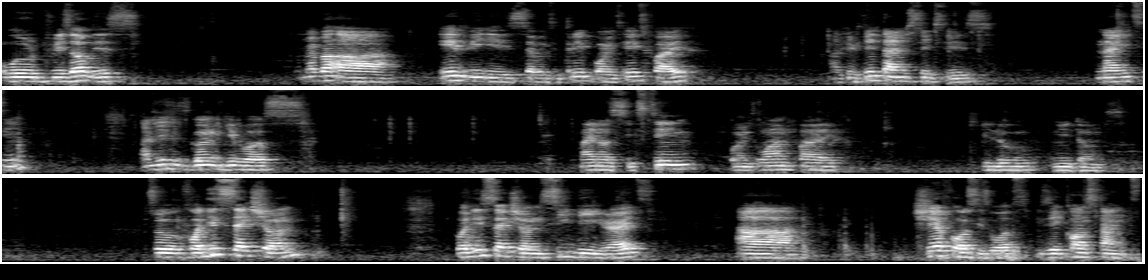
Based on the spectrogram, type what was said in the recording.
we'll resolve this. Remember our AV is 73.85 and 15 times 6 is 90 and this is going to give us minus 16.15 kilonewtons. So for this section, for this section CD, right, uh, shear force is what? Is a constant.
